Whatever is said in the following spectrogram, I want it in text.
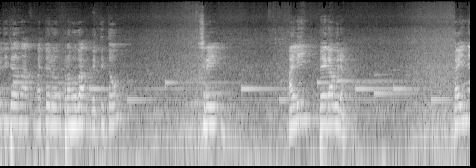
എത്തിച്ചേർന്ന മറ്റൊരു പ്രമുഖ വ്യക്തിത്വവും ശ്രീ അലി പേരാപുരം കഴിഞ്ഞ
